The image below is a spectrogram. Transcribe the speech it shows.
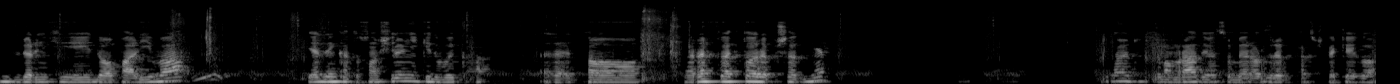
Zbiorniki do paliwa. Jedynka to są silniki, dwójka e, to reflektory przednie. No i tutaj mam radio, sobie rozrywka, coś takiego.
